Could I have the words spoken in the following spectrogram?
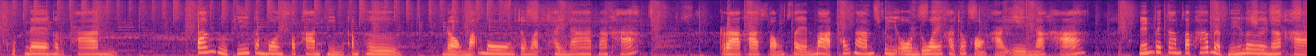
ดคุดแดงค่ะทุกท่านตั้งอยู่ที่ตำบลสะพานหินอำเภอหนองมะโมง จังหวัดชัยนาทนะคะ ราคา 200,000 บาทเท่านั้นฟรีโอนด้วยค่ะเจ้าของขายเองนะคะ เน้นไปตามสภาพแบบนี้เลยนะคะ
